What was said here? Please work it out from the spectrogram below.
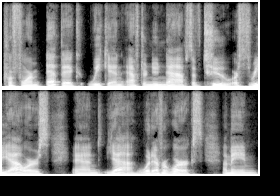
perform epic weekend afternoon naps of two or three hours. And yeah, whatever works. I mean,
